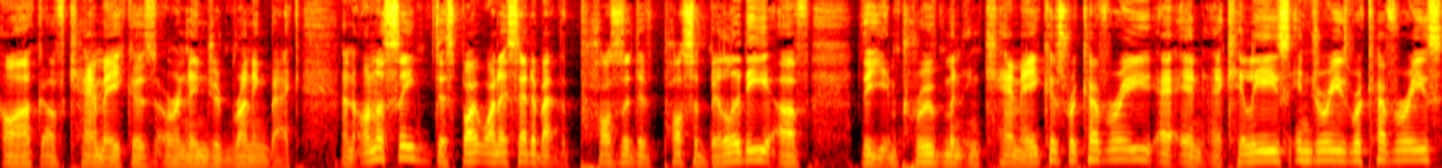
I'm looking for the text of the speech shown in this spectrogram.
arc of Cam Akers or an injured running back. And honestly, despite what I said about the positive possibility of the improvement in Cam Akers' recovery, uh, in Achilles injuries recoveries.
